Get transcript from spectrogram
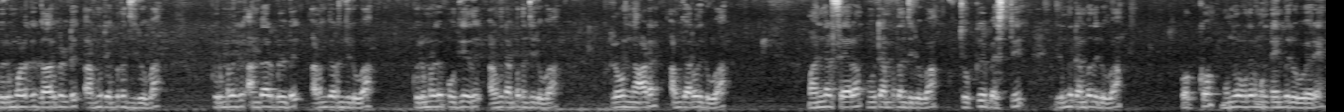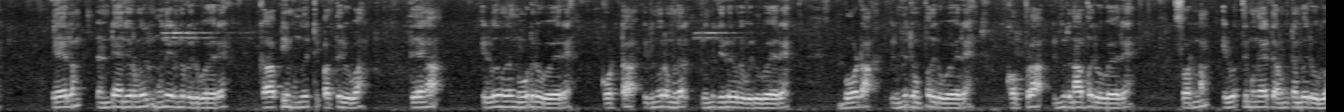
കുരുമുളക് ഗാർബിൾഡ് അറുന്നൂറ്റി എൺപത്തഞ്ച് രൂപ. കുരുമുളക് അൺഗാർബിൾഡ് അറുന്നൂറ്റഞ്ച് രൂപ. കുരുമുളക് പുതിയത് അറുന്നൂറ്റമ്പത്തഞ്ച് രൂപ ക്ലോൺ നാടൻ അറുന്നൂറ്റി അറുപത് രൂപ മഞ്ഞൾ സേലം നൂറ്റമ്പത്തഞ്ച് രൂപ ചുക്ക് ബെസ്റ്റ് ഇരുന്നൂറ്റമ്പത് രൂപ കൊക്കോ മുന്നൂറ് മുതൽ മുന്നൂറ്റി രൂപ വരെ ഏലം രണ്ട് അഞ്ഞൂറ് മുതൽ മൂന്ന് ഇരുന്നൂറ് രൂപ വരെ കാപ്പി മുന്നൂറ്റി പത്ത് രൂപ തേങ്ങ എഴുപത് മുതൽ നൂറ് രൂപ വരെ കൊട്ട ഇരുന്നൂറ് മുതൽ ഇരുന്നൂറ്റി ഇരുപത് രൂപ വരെ ബോഡ ഇരുന്നൂറ്റി മുപ്പത് രൂപ വരെ കൊപ്ര ഇരുന്നൂറ്റി നാൽപ്പത് രൂപ വരെ സ്വർണം എഴുപത്തി മൂന്നായിരത്തി അറുന്നൂറ്റമ്പത് രൂപ.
